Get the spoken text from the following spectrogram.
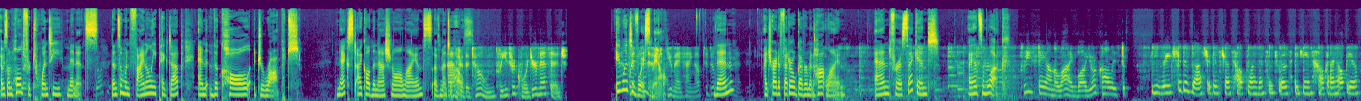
I was on hold for 20 minutes. Then someone finally picked up and the call dropped. Next, I called the National Alliance of Mental After Health. the tone, please record your message. It went to voicemail. you may hang up to delete Then the message. I tried a federal government hotline. And for a second, I had some luck. Please stay on the line while your call is. De- You've reached the disaster distress helpline. This is Rose speaking. How can I help you?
